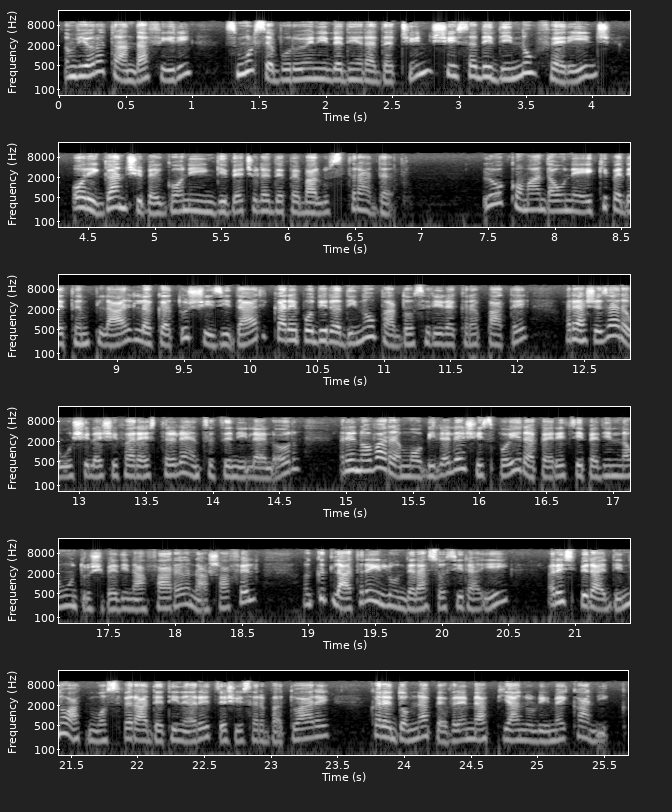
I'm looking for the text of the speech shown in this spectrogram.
învioră trandafirii, smulse buruienile din rădăcini și sădi din nou ferigi, origan și begonii în ghivecele de pe balustradă. Luă comanda unei echipe de templari, lăcătuși și zidari, care podiră din nou pardoserile crăpate, reașezară ușile și ferestrele în țâțânile lor, renovară mobilele și spoiră pereții pe din lăuntru și pe din afară, în așa fel, încât la trei luni de la sosirea ei, respirai din nou atmosfera de tinerețe și sărbătoare care domnea pe vremea pianului mecanic.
